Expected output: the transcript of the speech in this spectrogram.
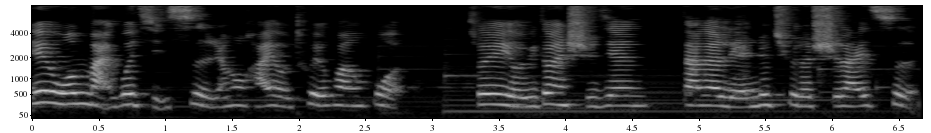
因为我买过几次，然后还有退换货，所以有一段时间大概连着去了十来次，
